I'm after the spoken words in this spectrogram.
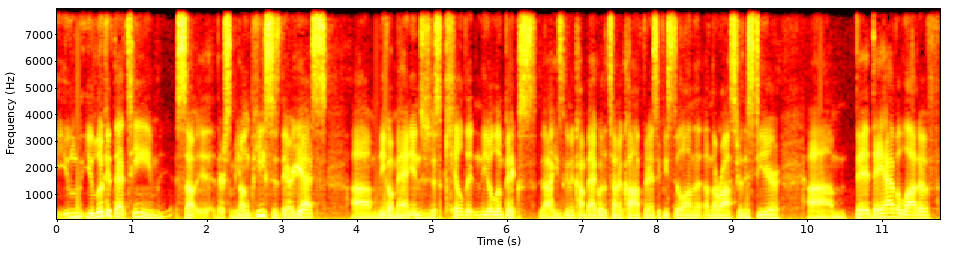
you, you look at that team. So there's some young pieces there, yes. Um, Nico Mannion's just killed it in the Olympics. Uh, he's going to come back with a ton of confidence if he's still on the on the roster this year. Um, they, they have a lot of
